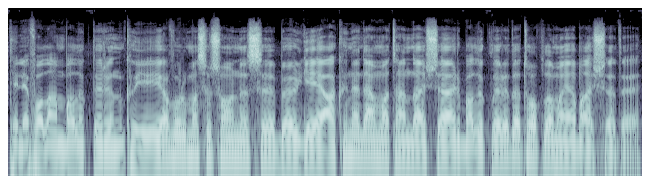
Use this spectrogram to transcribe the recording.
Telef olan balıkların kıyıya vurması sonrası bölgeye akın eden vatandaşlar balıkları da toplamaya başladı.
